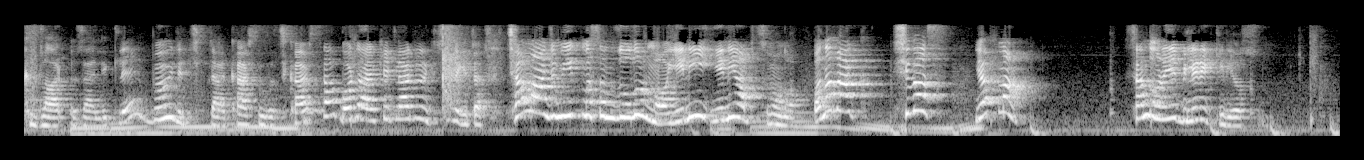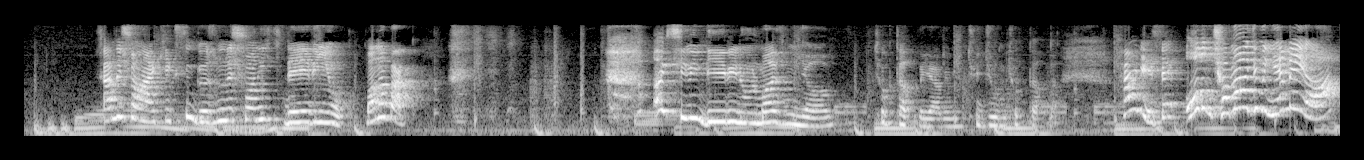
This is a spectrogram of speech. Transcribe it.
Kızlar özellikle böyle tipler karşınıza çıkarsa, bu arada erkeklerde de küçük de geçer. Çam ağacımı yıkmasanız olur mu? Yeni yeni yaptım onu. Bana bak! Şivas! Yapma! Sen de oraya bilerek giriyorsun. Sen de şu an erkeksin, gözümde şu an hiç değerin yok. Bana bak! Ay senin değerin olmaz mı ya? Çok tatlı ya benim çocuğum çok tatlı. Her neyse. Oğlum çam yeme ya.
